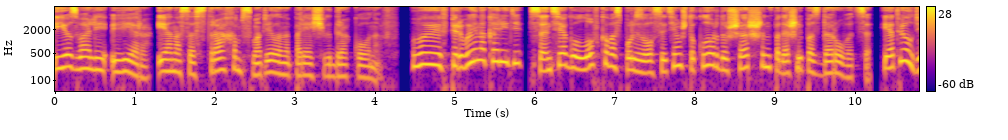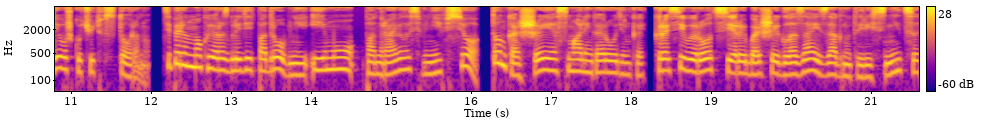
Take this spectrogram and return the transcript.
Ее звали Вера, и она со страхом смотрела на парящих драконов. «Вы впервые на Кариде?» Сантьяго ловко воспользовался тем, что к лорду Шершин подошли поздороваться, и отвел девушку чуть в сторону. Теперь он мог ее разглядеть подробнее, и ему понравилось в ней все. Тонкая шея с маленькой родинкой, красивый рот, серые большие глаза и загнутые ресницы,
